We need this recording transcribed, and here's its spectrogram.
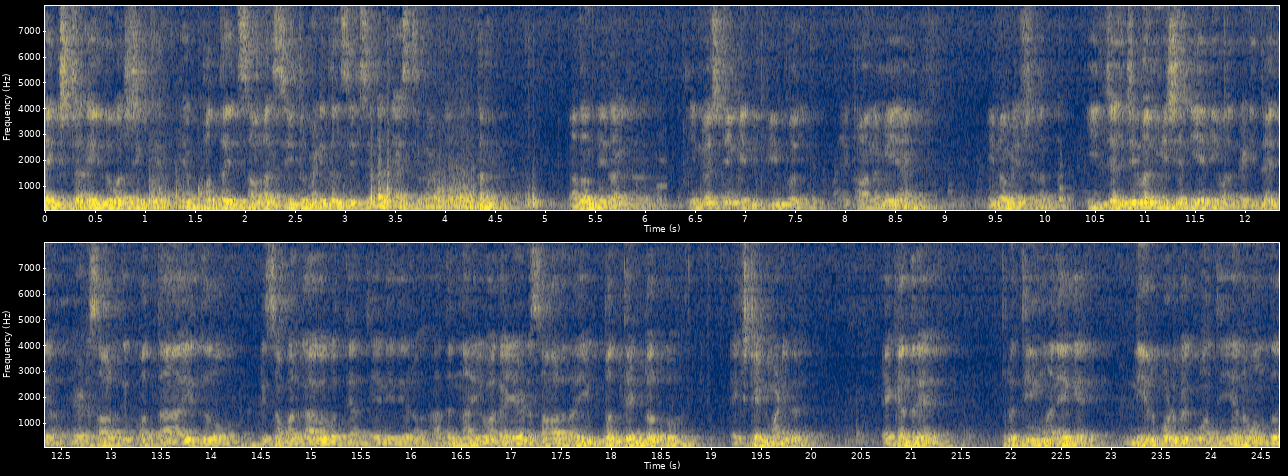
ನೆಕ್ಸ್ಟ್ ಐದು ವರ್ಷಕ್ಕೆ ಎಪ್ಪತ್ತೈದು ಸಾವಿರ ಸೀಟ್ ಮೆಡಿಕಲ್ ಸೀಟ್ಸ್ ಇಂದ ಜಾಸ್ತಿ ಮಾಡ್ತೀವಿ ಅಂತ ಅದೊಂದು ಇದಾಗಿದೆ investing in people economy and innovation ಅಂತ. ಈ ಜಲ್ ಜೀವನ್ ಮಿಷನ್ ಏನು ಇವಾಗ ನಡೀತಾ ಇದೆಯೋ, ಎರಡ್ ಸಾವಿರದ ಇಪ್ಪತ್ತ ಐದು ಡಿಸೆಂಬರ್ಗೆ ಆಗೋಗುತ್ತೆ ಅಂತ ಏನಿದೆಯೋ ಅದನ್ನ ಇವಾಗ ಎರಡು ಸಾವಿರದ ಇಪ್ಪತ್ತೆಂಟವರೆಗೂ ಎಕ್ಸ್ಟೆಂಡ್ ಮಾಡಿದ್ದಾರೆ. ಯಾಕಂದ್ರೆ ಪ್ರತಿ ಮನೆಗೆ ನೀರು ಕೊಡಬೇಕು ಅಂತ ಏನೋ ಒಂದು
